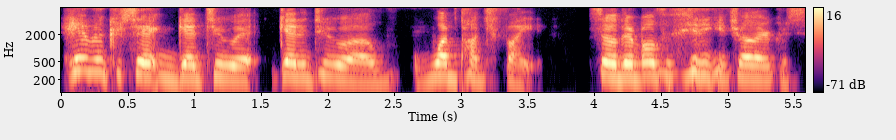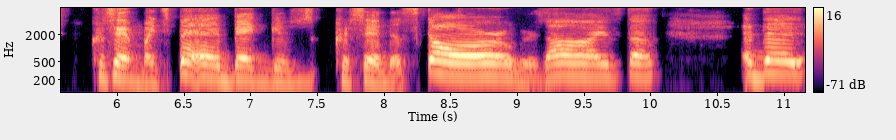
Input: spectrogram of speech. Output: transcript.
him and Krrsantan get to it, get into a one punch fight. So they're both hitting each other. Chris, Krrsantan bites Ben. Ben gives Krrsantan a scar over his eye and stuff. And then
